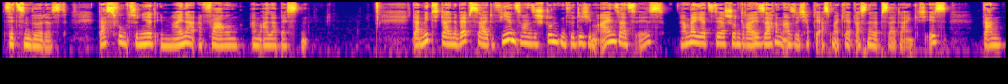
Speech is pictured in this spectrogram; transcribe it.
sitzen würdest. Das funktioniert in meiner Erfahrung am allerbesten. Damit deine Webseite 24 Stunden für dich im Einsatz ist, haben wir jetzt ja schon drei Sachen. Also ich habe dir erstmal erklärt, was eine Webseite eigentlich ist. Dann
